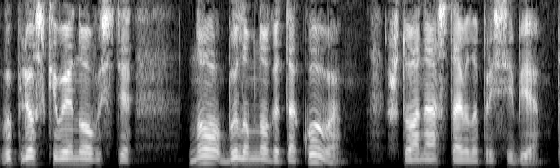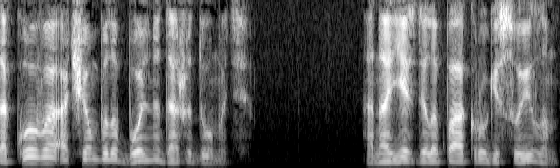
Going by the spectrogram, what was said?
выплескивая новости, но было много такого, что она оставила при себе, такого, о чем было больно даже думать. Она ездила по округе с Уиллом,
